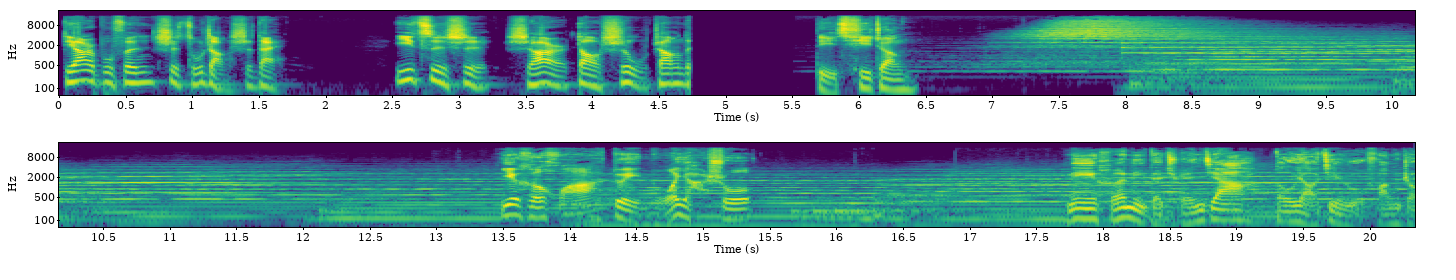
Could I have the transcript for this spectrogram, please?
第二部分是族长时代，依次是十二到十五章的第七章。耶和华对挪亚说。你和你的全家都要进入方舟，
